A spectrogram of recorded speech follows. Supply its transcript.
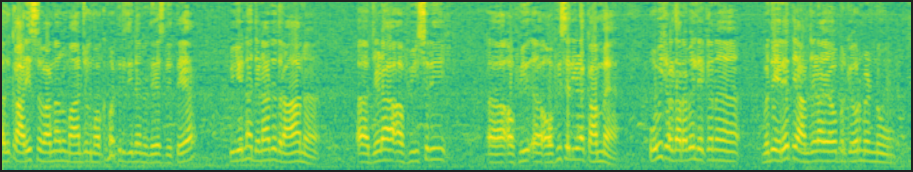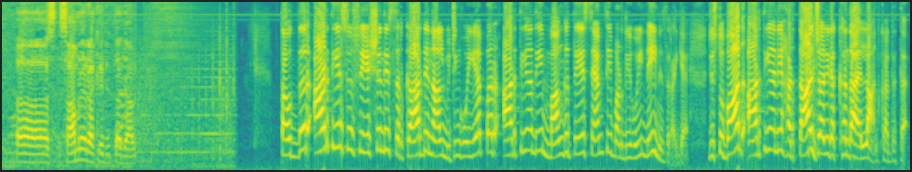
ਅਧਿਕਾਰੀ ਸਵਾਨਾਂ ਨੂੰ ਮਾਨਯੋਗ ਮੁੱਖ ਮੰਤਰੀ ਜੀ ਨੇ ਨਿਰਦੇਸ਼ ਦਿੱਤੇ ਆ ਵੀ ਇਹਨਾਂ ਦਿਨਾਂ ਦੇ ਦੌਰਾਨ ਜਿਹੜਾ ਆਫੀਸਰੀ ਆਫੀਸਲੀ ਜਿਹੜਾ ਕੰਮ ਹੈ, ਉਹ ਵੀ ਚੱਲਦਾ ਰਹੇ, ਲੇਕਿਨ ਵਧੇਰੇ ਧਿਆਨ ਜਿਹੜਾ ਹੈ ਉਹ ਪ੍ਰੋਕਿਉਰਮੈਂਟ ਨੂੰ ਸਾਹਮਣੇ ਰੱਖ ਕੇ ਦਿੱਤਾ ਜਾਵੇ। ਤਾਂ ਉਧਰ ਆੜਤੀ ਐਸੋਸੀਏਸ਼ਨ ਦੀ ਸਰਕਾਰ ਦੇ ਨਾਲ ਮੀਟਿੰਗ ਹੋਈ ਹੈ ਪਰ ਆੜਤੀਆਂ ਦੀ ਮੰਗ ਤੇ ਸਹਿਮਤੀ ਬਣਦੀ ਹੋਈ ਨਹੀਂ ਨਜ਼ਰ ਆਈ ਹੈ। ਜਿਸ ਤੋਂ ਬਾਅਦ ਆੜਤੀਆਂ ਨੇ ਹੜਤਾਲ ਜਾਰੀ ਰੱਖਣ ਦਾ ਐਲਾਨ ਕਰ ਦਿੱਤਾ ਹੈ।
